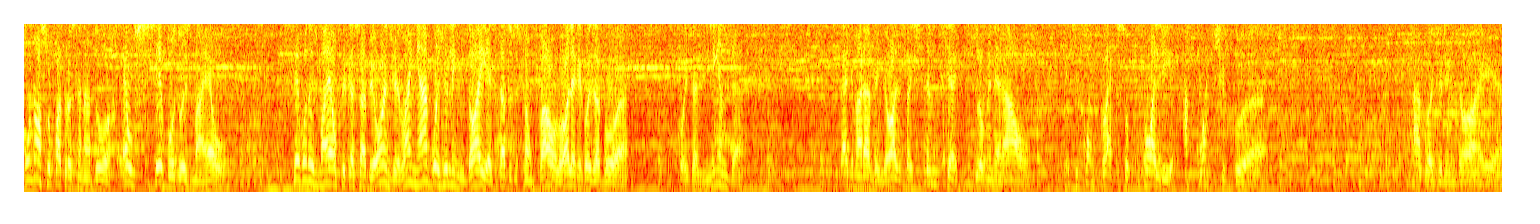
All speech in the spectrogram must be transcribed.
O nosso patrocinador é o Sebo do Ismael. Sebo do Ismael fica sabe onde? Lá em Águas de Lindóia, estado de São Paulo. Olha que coisa boa. Coisa linda. Cidade maravilhosa, essa estância hidromineral. Esse complexo poliaquático. Águas de Lindóia.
